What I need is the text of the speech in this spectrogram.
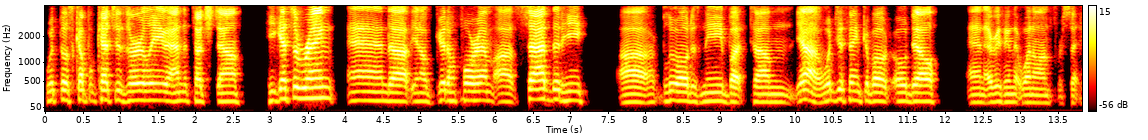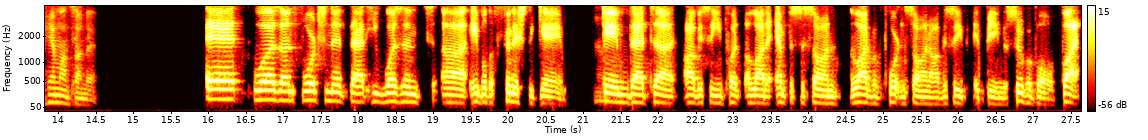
with those couple catches early and the touchdown. He gets a ring, and uh, you know, good for him. Uh, sad that he uh, blew out his knee, but um, yeah, what do you think about Odell? and everything that went on for him on Sunday. It was unfortunate that he wasn't uh, able to finish the game. Yeah. Game that uh, obviously he put a lot of emphasis on, a lot of importance on, obviously it being the Super Bowl. But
